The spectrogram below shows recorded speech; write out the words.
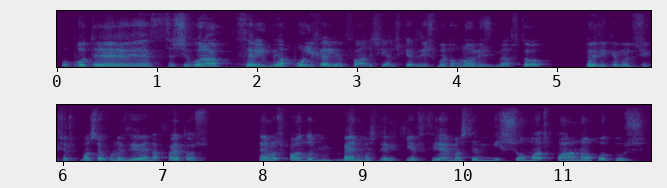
Οπότε σίγουρα θέλει μια πολύ καλή εμφάνιση για να τους κερδίσουμε. Το γνωρίζουμε αυτό. Το ίδιο και με τους Sixers που μας έχουν 2-1 φέτος. Τέλος πάντων, μπαίνουμε στην τελική ευθεία. Είμαστε μισό μάτς πάνω από τους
